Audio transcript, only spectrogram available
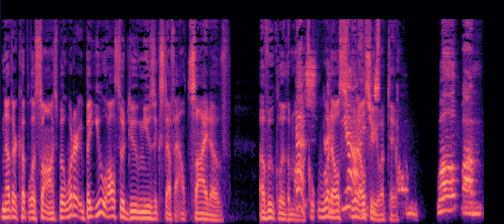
another couple of songs, but what are but you also do music stuff outside of of Ookla the Mok. Yes, what I- else? yeah, what I else are you up to? Um, well, um,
